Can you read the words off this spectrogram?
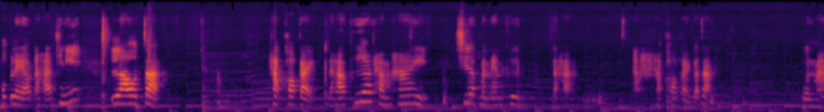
ครบแล้วนะคะ ทีนี้เราจะหักคอไก่นะคะ เพื่อทำให้เชือกมันแน่นขึ้นนะคะหักคอไก่ก็จะวนมา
